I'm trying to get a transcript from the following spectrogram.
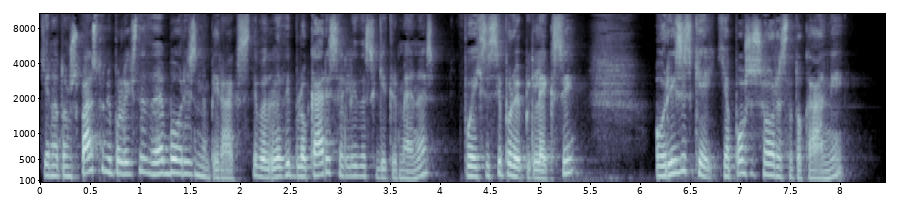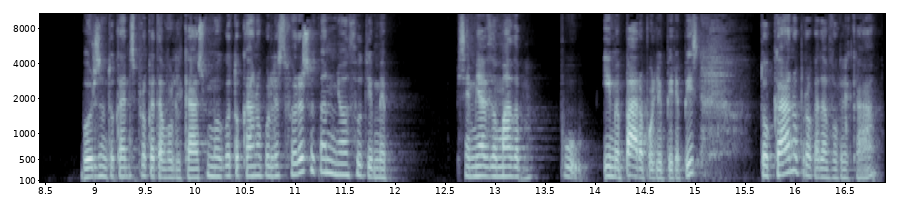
και να τον σπάσεις τον υπολογιστή δεν μπορείς να πειράξεις τίποτα. Δηλαδή, μπλοκάρεις σελίδες συγκεκριμένες που έχεις εσύ προεπιλέξει, ορίζεις και για πόσες ώρες θα το κάνει. Μπορείς να το κάνεις προκαταβολικά. Α πούμε, εγώ το κάνω πολλές φορές όταν νιώθω ότι είμαι σε μια εβδομάδα που είμαι πάρα πολύ επιρρεπής. Το κάνω προκαταβολικά,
